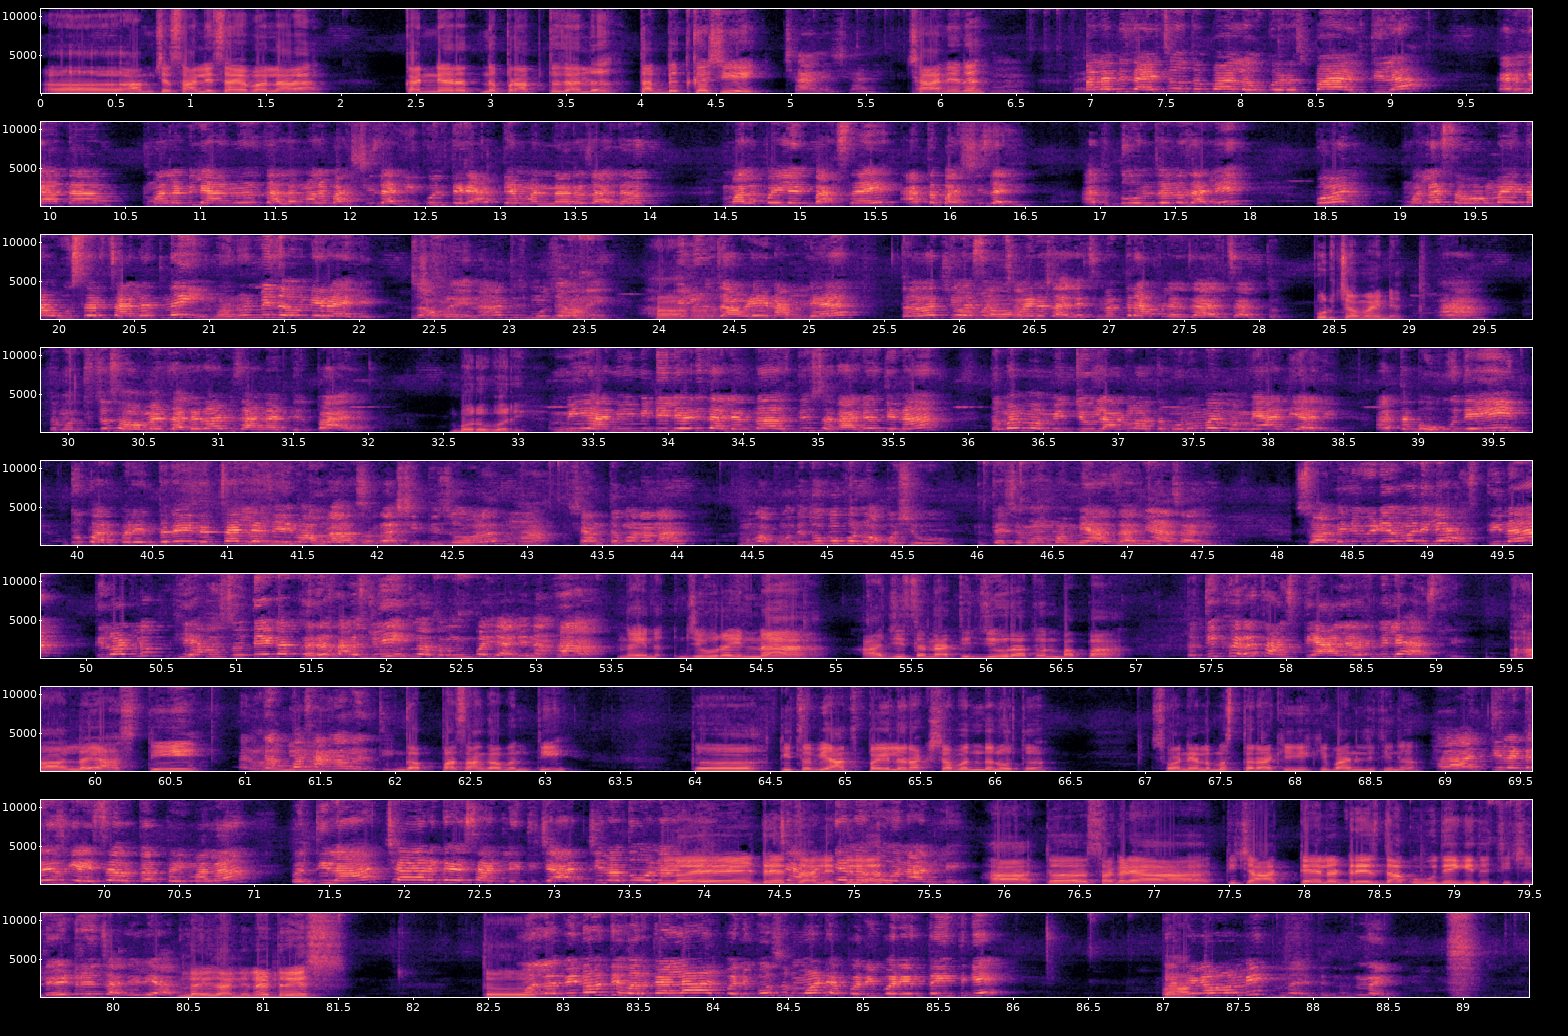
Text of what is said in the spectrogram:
अं, आमच्या साले साहेबाला कन्यारत्न प्राप्त झालं. तब्येत कशी आहे? छान आहे छान आहे. छान आहे ना? मला बी जायचं होतं पहा लवकरच पाहायला तिला. कारण की आता मला बी लय आनंद झाला मला भाशी झाली कोणतरी आत्या म्हणणार झालं. मला पहिले एक भाषा आहे आता भाशी झाली. आता दोन जण झाले पण मला सव्वा महिना उसर चालत नाही म्हणून मी जाऊन राहिले. जावळ ना ते जावळे ना आपल्या तर तिला सव्वा महिना झाल्याच नंतर आपल्याला जायला चालतो. पुढच्या महिन्यात. हा. तर मग तिचं सव्वा महिना झाल्यावर आम्ही जाणार तिला पाहायला. बरोबर आहे. मी आणि मी डिलिव्हरी झाल्यावर दहा दिवसात आले होते ना तर माझी मम्मी जीव लागला होता म्हणून माझी मम्मी आधी आली. आता भाऊ उद्या येईन दुपारपर्यंत राहीन आणि चालल्या जाईल वापस. राशी जवळ शांत मनाना. मग आपण उद्या दोघं पण वापस येऊ. त्याच्यामुळे मम्मी आज आली. मी आज आले. स्वामीने व्हिडिओमध्ये लिहा हसती ना. तिला वाटलं हे हसवते का? खरंच मला जीव हसती. गुंतला होता म्हणून पहिले आले ना. हा. नाही ना जीव राहील ना. आजीचा नाती जीव राहतो ना बाप्पा. तर ती खरंच हसती आल्यावर बी लय हसली. हा लय हसती. आणि गप्पा सांगा म्हणती. गप्पा सांगा म्हणती. तर तिचं बी आज पहिलं रक्षाबंधन होतं. सोन्याला मस्त राखी गिखी बांधली तिनं. हा तिला ड्रेस घ्यायचा होता ताई मला. पण तिला आज चार ड्रेस आणले. तिच्या आजीनं दोन आणले, लय ड्रेस तिच्या झाले तिला. दोन आणले. हा तर सगळ्या तिच्या आत्याला ड्रेस दाखवू दे गेले तिची. लय ड्रेस झालेले आज लय झाले ना ड्रेस तर मला बी नव्हते बर का लहानपणी बसून मोठ्या परीपर्यंत इतके. होते का मम्मी? नाही ते नव्हते. नाही.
